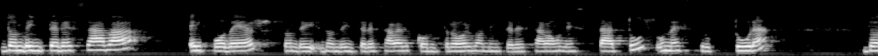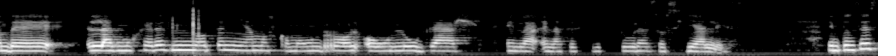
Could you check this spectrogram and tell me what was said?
donde interesaba el poder, donde, donde interesaba el control, donde interesaba un estatus, una estructura, donde las mujeres no teníamos como un rol o un lugar en, las estructuras sociales. Entonces,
